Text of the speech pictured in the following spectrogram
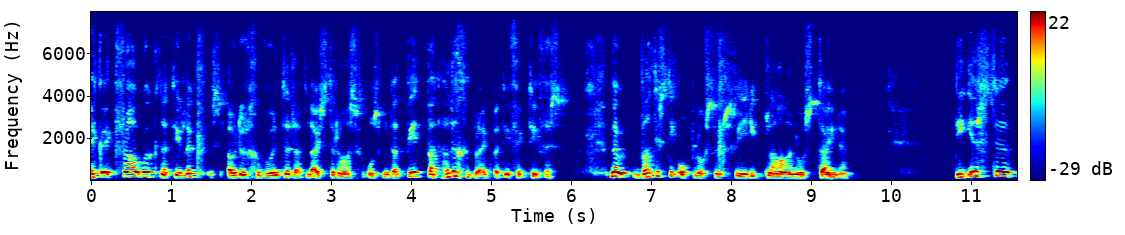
Ek ek vra ook natuurlik is ouer gewoonte dat luisteraars ons moet dat weet wat hulle gebruik wat effektief is. Nou, wat is die oplossings vir hierdie pla in ons tuine? Die eerste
